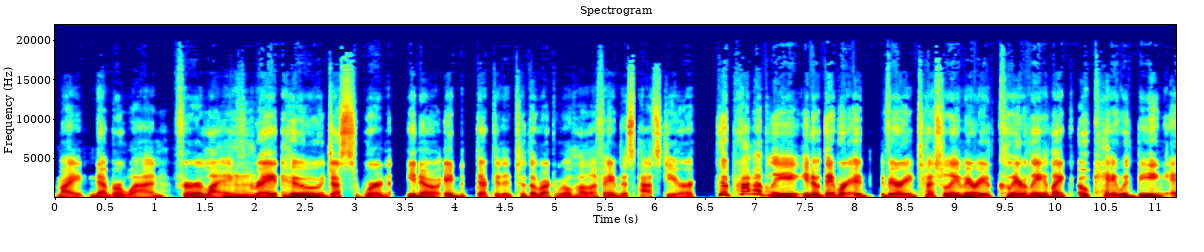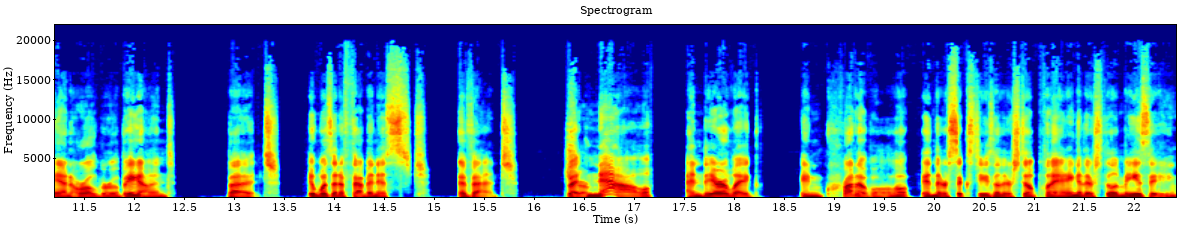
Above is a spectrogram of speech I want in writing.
my number one for life, Mhm. right? Who just were you know inducted into the Rock and Roll Hall of Fame this past year. Who probably you know they were very intentionally, very clearly like okay with being an all girl band, but it wasn't a feminist event. But Sure. now, and they're like incredible in their 60s and they're still playing and they're still amazing.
